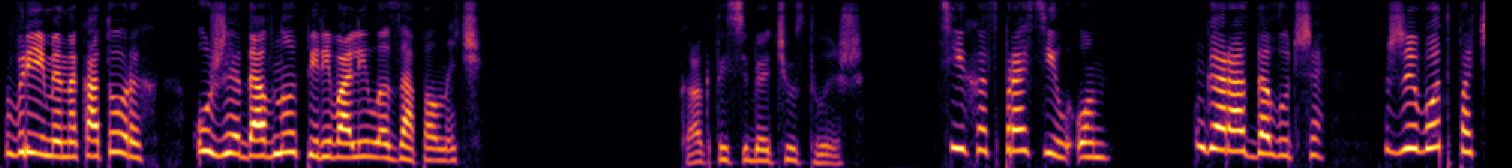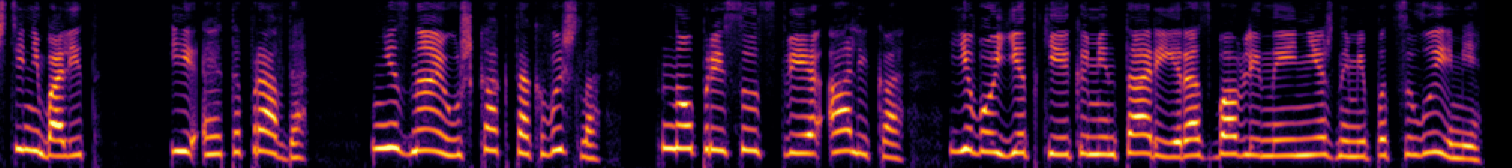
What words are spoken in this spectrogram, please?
время на которых уже давно перевалило за полночь. «Как ты себя чувствуешь?» Тихо спросил он. «Гораздо лучше. Живот почти не болит. И это правда. Не знаю уж, как так вышло, но присутствие Алика, его едкие комментарии, разбавленные нежными поцелуями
